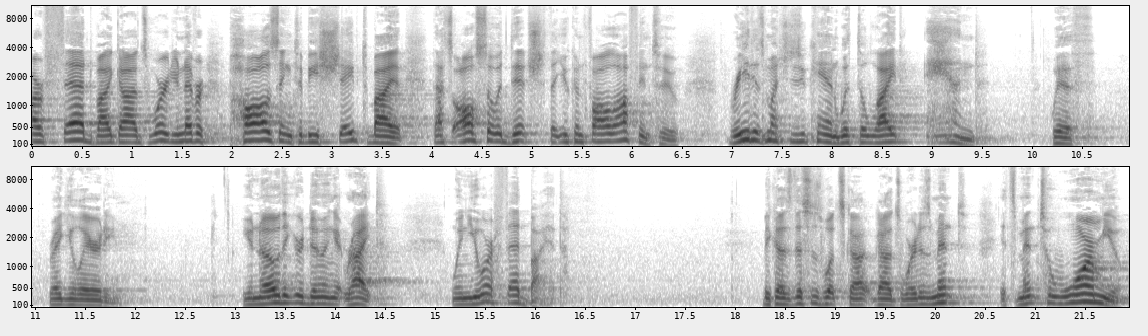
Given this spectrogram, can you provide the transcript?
are fed by God's Word, you're never pausing to be shaped by it, that's also a ditch that you can fall off into. Read as much as you can with delight and with regularity. You know that you're doing it right when you are fed by it. Because this is what God's word is meant. It's meant to warm you,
